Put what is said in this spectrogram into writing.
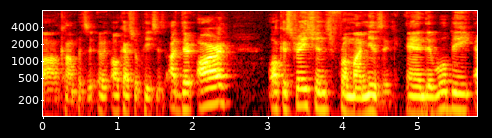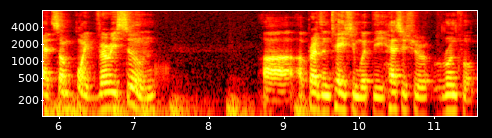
uh, uh, orchestral pieces. Uh, there are orchestrations from my music, and there will be at some point very soon uh, a presentation with the Hessischer Rundfunk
